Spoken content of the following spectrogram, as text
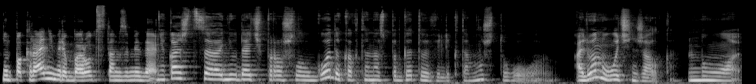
Ну, по крайней мере, бороться там за медаль. Мне кажется, неудачи прошлого года как-то нас подготовили к тому, что Алену очень жалко, но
